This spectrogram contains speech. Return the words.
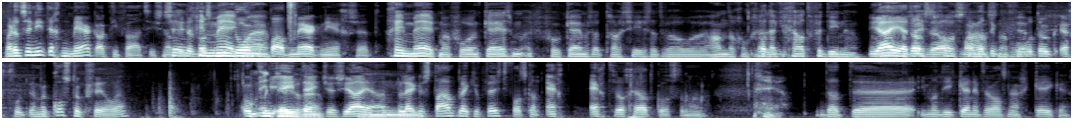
Maar dat zijn niet echt merkactivaties, snap je? Dat geen was merk, niet door maar- een bepaald merk neergezet. geen merk, maar voor een, kermis, voor een kermisattractie is dat wel eh, handig om Wat- lekker geld te verdienen. Ja, ja, dat wel. Maar wat ik je? bijvoorbeeld ook echt goed... Maar het kost ook veel, hè? Ook Om voor die eetentjes. Ja, ja. Een, Mm. plek, een staanplekje op festivals kan echt, echt veel geld kosten, man. Ja. Dat eh, iemand die ik ken heeft er wel eens naar gekeken.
